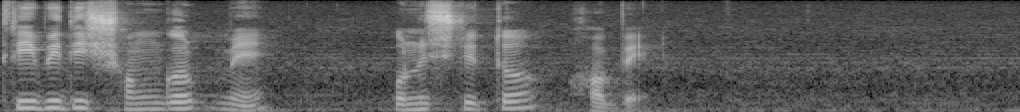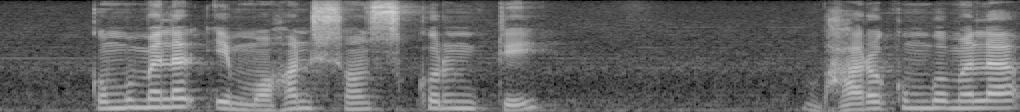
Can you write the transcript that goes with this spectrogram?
ত্রিবেদী সঙ্গমে অনুষ্ঠিত হবে। কুম্ভমেলার এই মহান সংস্করণটি ভারকুম্ভ মেলা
